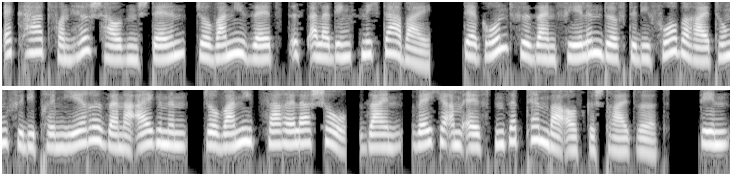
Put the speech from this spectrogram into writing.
Eckhard von Hirschhausen stellen, Giovanni selbst ist allerdings nicht dabei. Der Grund für sein Fehlen dürfte die Vorbereitung für die Premiere seiner eigenen Giovanni Zarella Show sein, welche am 11. September ausgestrahlt wird. Den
